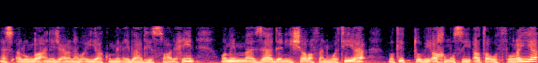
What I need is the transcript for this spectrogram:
نسأل الله أن يجعلنا وإياكم من عباده الصالحين ومما زادني شرفا وتيها وكدت بأخمصي أطأ الثريا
